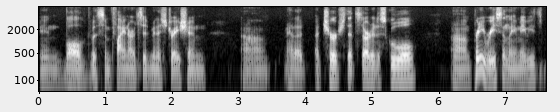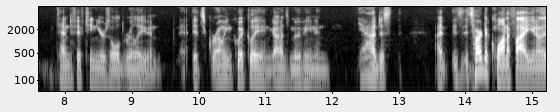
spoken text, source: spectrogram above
involved with some fine arts administration. Um, at a, a church that started a school um, pretty recently, maybe it's 10 to 15 years old, really, and it's growing quickly, and God's moving, and yeah, just I, it's, it's, hard to quantify. You know,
